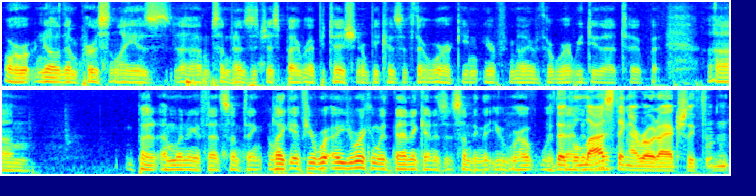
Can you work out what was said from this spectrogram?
or know them personally. As um, sometimes it's just by reputation or because of their work. You, you're familiar with their work. We do that too, but. Um, but I'm wondering if that's something like if you're are you working with Ben again? Is it something that you wrote with the, Ben the last thing I wrote, I actually th-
